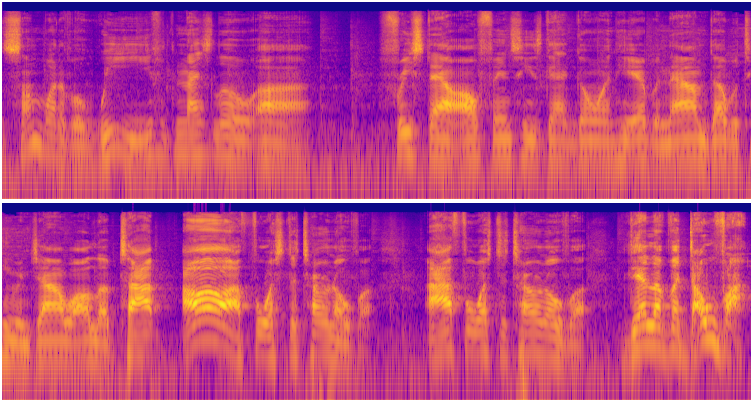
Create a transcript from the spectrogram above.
somewhat of a weave, nice little uh, freestyle offense he's got going here. But now I'm double teaming John Wall up top. Oh, I forced the turnover. I forced the turnover. Dellavedova.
